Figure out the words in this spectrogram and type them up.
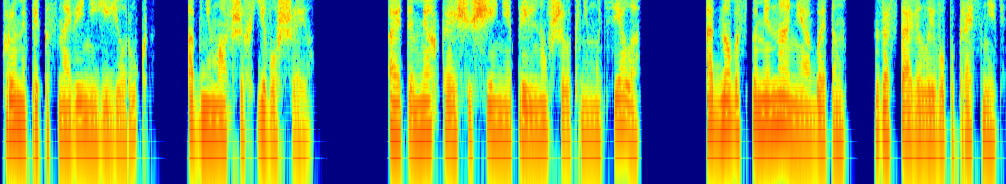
кроме прикосновений ее рук обнимавших его шею. А это мягкое ощущение прильнувшего к нему тела, одно воспоминание об этом заставило его покраснеть.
